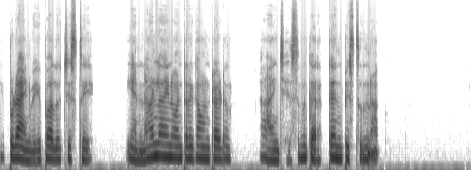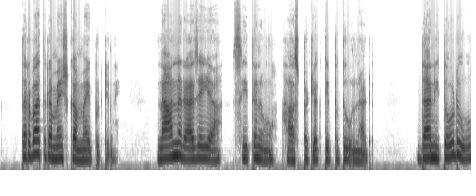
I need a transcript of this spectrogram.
ఇప్పుడు ఆయన వైపు ఆలోచిస్తే ఎన్నాళ్ళు ఆయన ఒంటరిగా ఉంటాడు? ఆయన చేసింది కరెక్ట్ అనిపిస్తుంది నాకు. తర్వాత రమేష్కి అమ్మాయి పుట్టింది. నాన్న రాజయ్య సీతను హాస్పిటల్కి తిప్పుతూ ఉన్నాడు. దాని తోడు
